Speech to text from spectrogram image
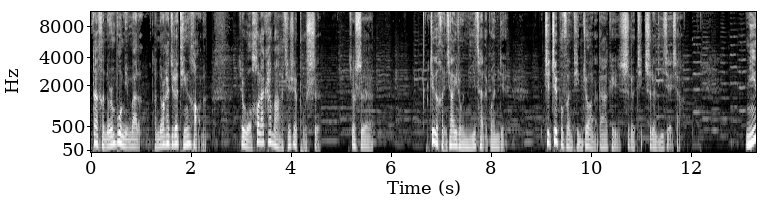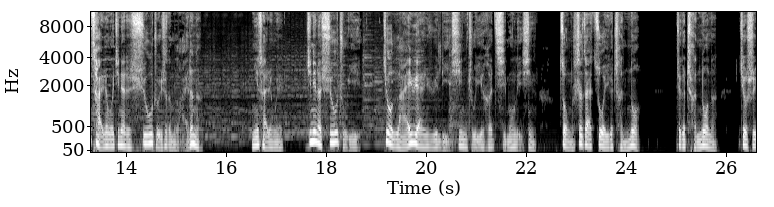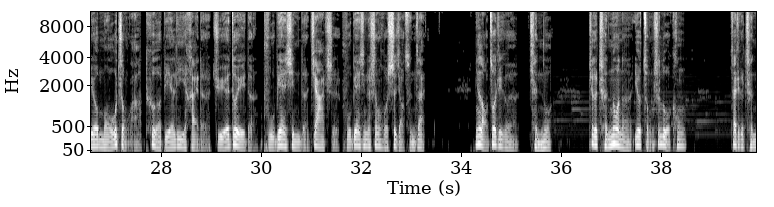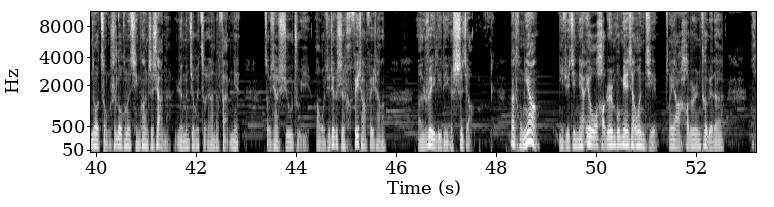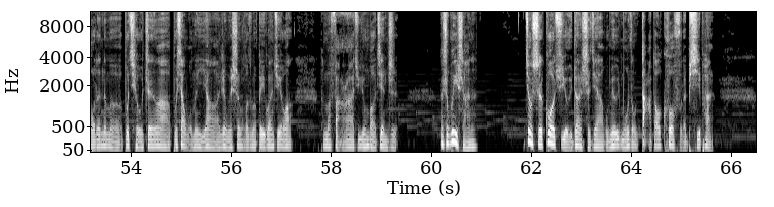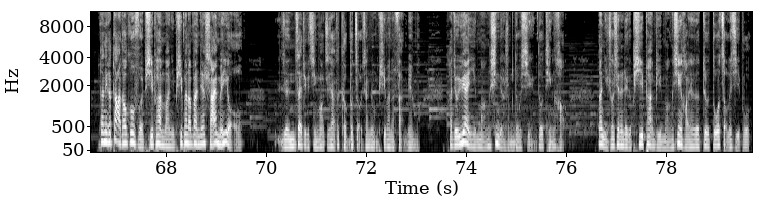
但很多人不明白了，很多人还觉得挺好的。就是我后来看吧，其实也不是，就是这个很像一种尼采的观点，这这部分挺重要的，大家可以试着听，试着理解一下。尼采认为今天的虚无主义是怎么来的呢？尼采认为今天的虚无主义就来源于理性主义和启蒙理性总是在做一个承诺，这个承诺呢。就是有某种啊特别厉害的、绝对的、普遍性的价值、普遍性的生活视角存在。你老做这个承诺，这个承诺呢又总是落空。在这个承诺总是落空的情况之下呢，人们就会走向它的反面，走向虚无主义啊！我觉得这个是非常非常呃锐利的一个视角。那同样，你觉得今天，哎呦，好多人不面向问题，哎呀，好多人特别的活得那么不求真啊，不像我们一样啊，认为生活这么悲观绝望，他们反而啊去拥抱建制，那是为啥呢？就是过去有一段时间啊，我们有某种大刀阔斧的批判，但那个大刀阔斧的批判吧，你批判了半天啥也没有。人在这个情况之下，他可不走向这种批判的反面嘛，他就愿意盲信点什么都行，都挺好。那你说现在这个批判比盲信好像就就多走了几步，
